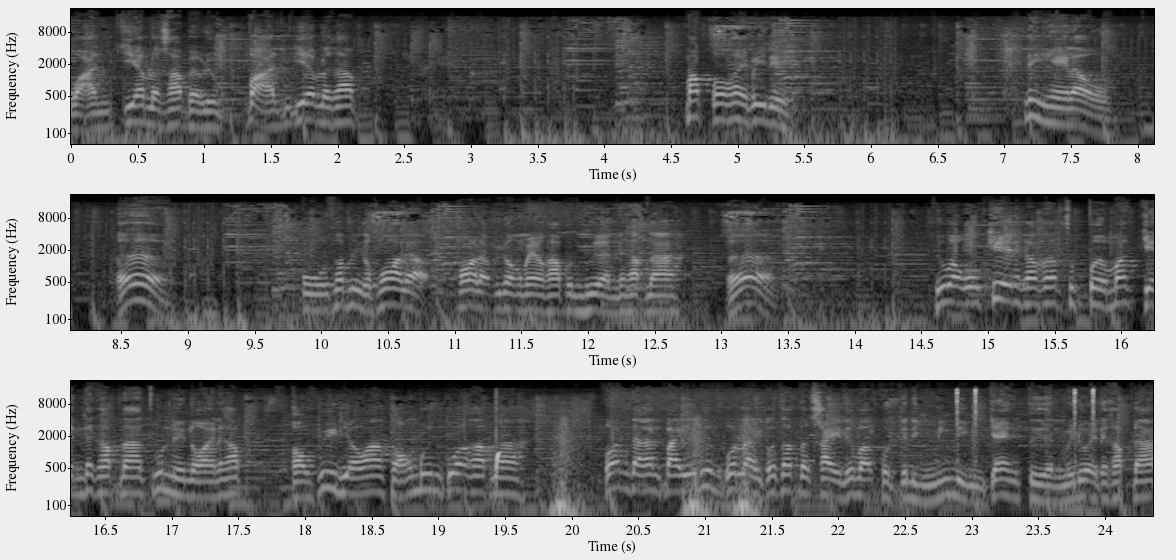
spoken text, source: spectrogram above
หวานเจี๊ยบเลยครับ แบบนี้หวานเจี๊ยบเลยครับมับเข้าให้ไปดินี่ไงเรา เออโอ้ทับนี่กับพ่อแล้วพ่อแล้วพี่น้องแมวครับเพื่อนๆนะครับนะ เออถือว่าโอเคนะครับซุปเปอร์มาร์เก็ตนะครับนะทุนหน่อยๆนะครับเขาพี่เดียวว่าสองหมื่นกว่าครับนะก่อนจากกันไปอย่าลืมกดไลค์กดซับสไครต์หรือว่ากดกระดิ่งนิ่งดิ่งแจ้งเตือนไว้ด้วยนะครับนะ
